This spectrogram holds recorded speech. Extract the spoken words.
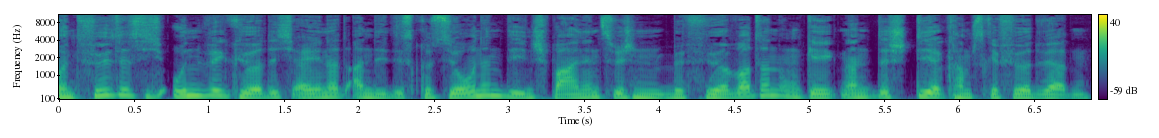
und fühlte sich unwillkürlich erinnert an die Diskussionen, die in Spanien zwischen Befürwortern und Gegnern des Stierkampfs geführt werden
